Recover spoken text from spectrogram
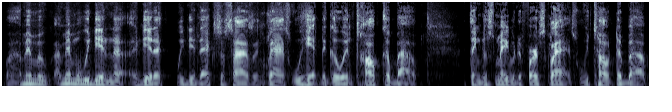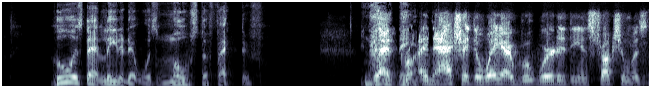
Well, I remember. I remember we did a uh, did a we did an exercise in class. We had to go and talk about. I think this was maybe the first class. We talked about who was that leader that was most effective? And, that, they, and actually, the way I worded the instruction was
